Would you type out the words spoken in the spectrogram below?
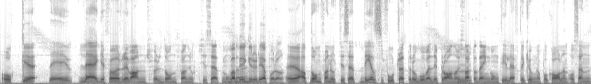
Och eh, det är ju läge för revansch för Don Fanucci sett mot Vad bygger du det på då? Eh, att Don Fanucci sett dels fortsätter att gå väldigt bra. Han har ju Mm. startat en gång till efter kungapokalen och sen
